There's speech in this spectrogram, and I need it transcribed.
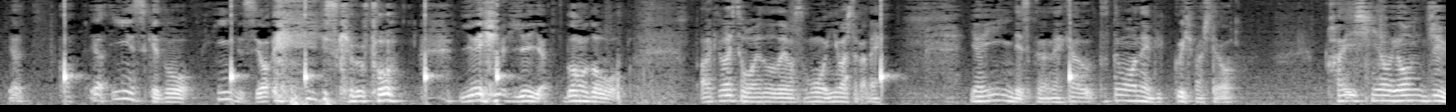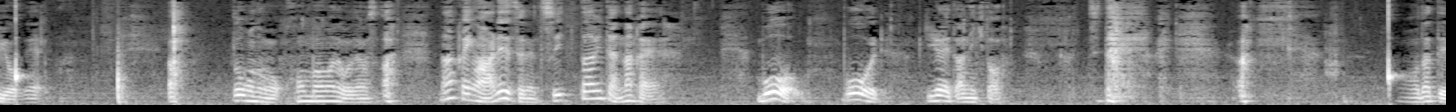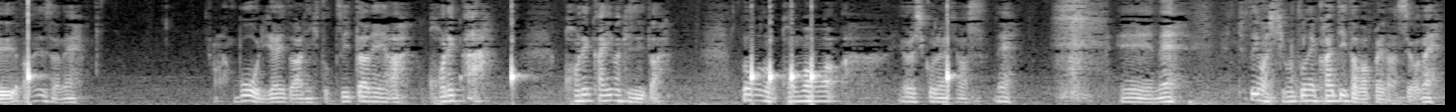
いや、あ、いや、いいんですけど、いいんですよ。いいんですけど、と、いやいやいやいや、どうもどうも。明けましておめでとうございます。もう言いましたかね。いや、いいんですけどね。いや、とてもね、びっくりしましたよ。開始の40秒で、あ、どうもどうも、こんばんはでございます。あ、なんか今あれですよね、ツイッターみたいな、なんか、某、某、リライト兄貴と、ツイッター、あ、もうだって、あれですよね。某リライト兄貴とツイッターで、あ、これか。これか、今気づいた。どうもどうも、こんばんは。よろしくお願いします。ね。えーね。ちょっと今仕事ね、帰ってきたばっかりなんですよね。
